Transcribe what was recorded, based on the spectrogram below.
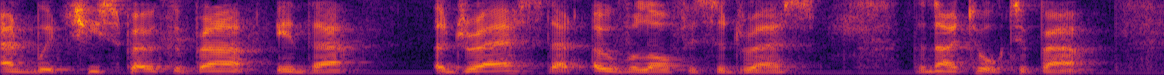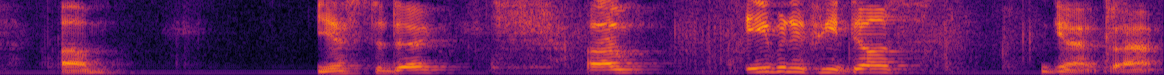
and which he spoke about in that address, that Oval Office address that I talked about um, yesterday. Um, even if he does get that,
